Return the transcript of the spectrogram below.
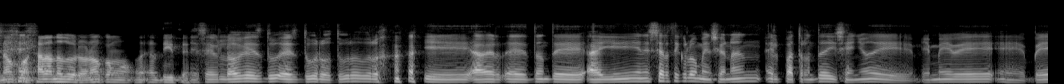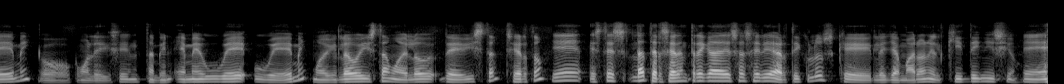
¿no? Como está dando duro, ¿no? Como dice. Ese blog es, du es duro, duro, duro. y a ver, eh, donde ahí en este artículo mencionan el patrón de diseño de MVBM, o como le dicen también MVVM, modelo de vista, modelo de vista, ¿cierto? Eh, esta es la tercera entrega de esa serie de artículos que le llamaron el kit de inicio. Eh,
